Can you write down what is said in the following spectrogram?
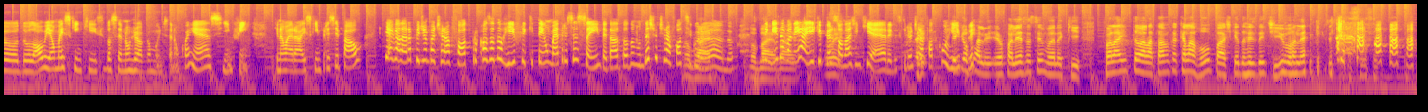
do, do LoL, e é uma skin que se você não joga muito, você não conhece, enfim, que não era a skin principal. E a galera pedindo pra tirar foto por causa do rifle, que tem 1,60m, e tava todo mundo, deixa eu tirar foto não segurando. Vai. Vai, Ninguém tava vai. nem aí que personagem Oi. que era, eles queriam tirar foto com o rifle. Que eu, falei? eu falei essa semana que, falar então, ela tava com aquela roupa, acho que é do Resident Evil, né?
